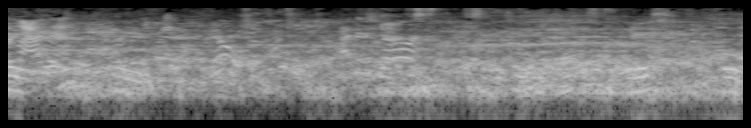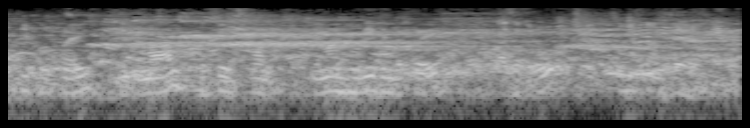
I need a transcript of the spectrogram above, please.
olursa Yeah, this is this is a this is a place for people pray. The Imam, the first one, the man who lead in the prayer as a group. So we come there. Okay?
